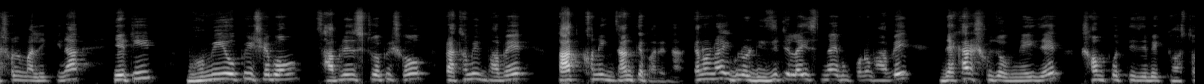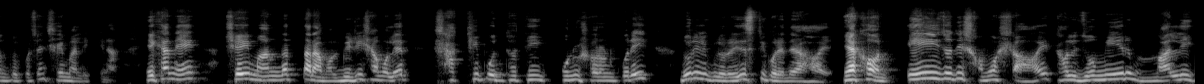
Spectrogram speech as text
আসল মালিক কিনা, এটি ভূমি অফিস এবং সাব রেজিস্ট্রি অফিসও প্রাথমিকভাবে তাৎক্ষণিক জানতে পারে না। কেননা এগুলো ডিজিটালাইজ না এবং কোনোভাবেই দেখার সুযোগ নেই যে সম্পত্তি যে ব্যক্তি হস্তান্তর করছেন সেই মালিক কিনা। এখানে সেই মানদাত্তার আমল, ব্রিটিশ আমলের সাক্ষী পদ্ধতি অনুসরণ করেই দলিলগুলো রেজিস্ট্রি করে দেওয়া হয়। এখন এই যদি সমস্যা হয়, তাহলে জমির মালিক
